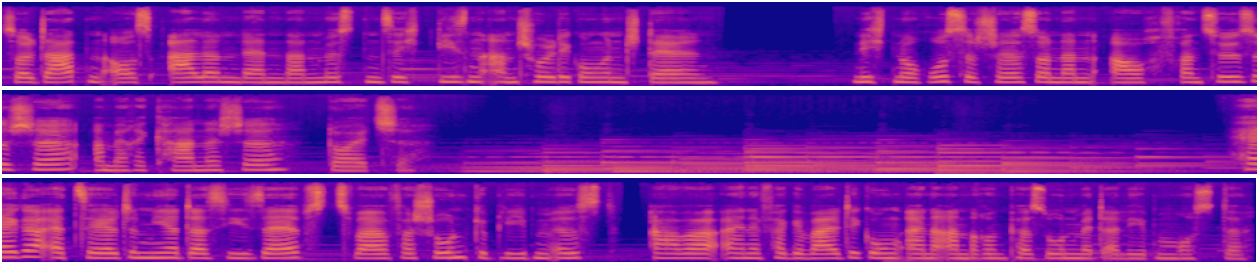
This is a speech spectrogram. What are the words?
Soldaten aus allen Ländern müssten sich diesen Anschuldigungen stellen. Nicht nur russische, sondern auch französische, amerikanische, deutsche. Helga erzählte mir, dass sie selbst zwar verschont geblieben ist, aber eine Vergewaltigung einer anderen Person miterleben musste.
